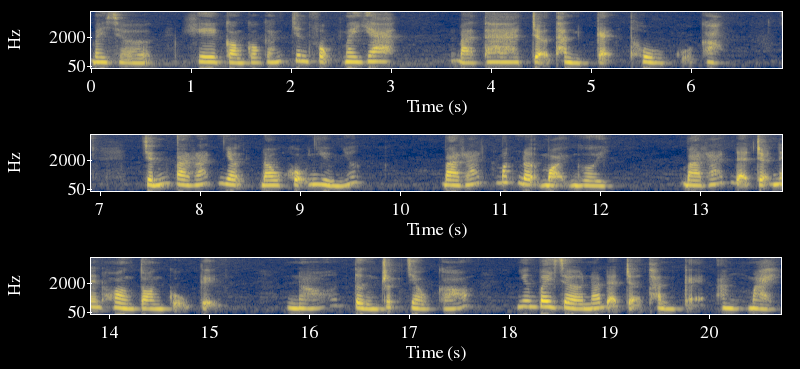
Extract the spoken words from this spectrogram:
Bây giờ, khi còn cố gắng chinh phục Maya, bà ta trở thành kẻ thù của con. Chính Barat nhận đau khổ nhiều nhất. Barat mắc nợ mọi người Barat đã trở nên hoàn toàn cũ kỹ. Nó từng rất giàu có, nhưng bây giờ nó đã trở thành kẻ ăn mày.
